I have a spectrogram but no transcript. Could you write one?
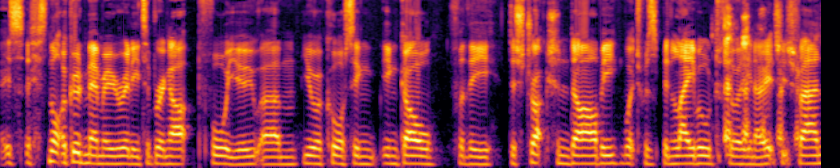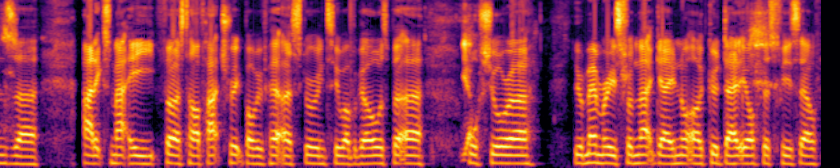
it's it's not a good memory really to bring up for you. Um, you were of course in, in goal for the destruction derby, which was been labelled for you know Ipswich fans. Uh, Alex Mathie first half hat trick, Bobby Petta scoring two other goals. But uh, yep. what's your uh, your memories from that game? Not a good day at the office for yourself.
